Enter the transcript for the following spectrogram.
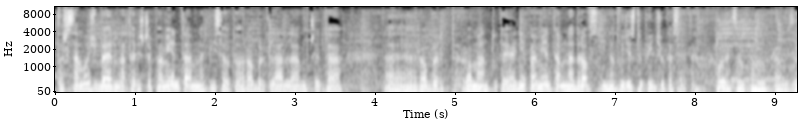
Tożsamość Berna, to jeszcze pamiętam, napisał to Robert Ladlam, czyta e, Robert Roman, tutaj ja nie pamiętam, Nadrowski na 25 kasetach. Polecam Paweł Kamza.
